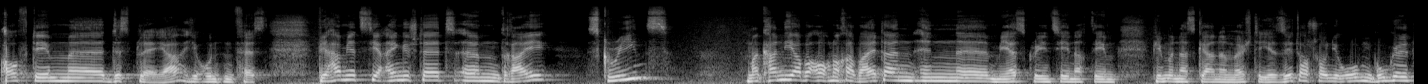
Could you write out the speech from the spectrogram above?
auf dem äh, Display, ja, hier unten fest. Wir haben jetzt hier eingestellt ähm, drei Screens. Man kann die aber auch noch erweitern in äh, mehr Screens, je nachdem, wie man das gerne möchte. Ihr seht auch schon hier oben Google,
